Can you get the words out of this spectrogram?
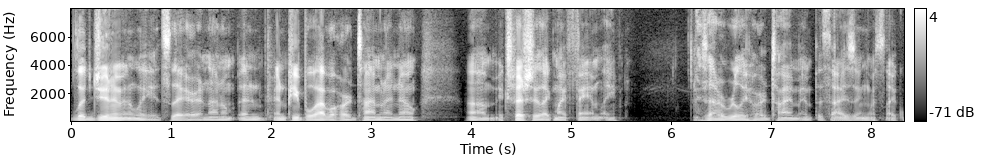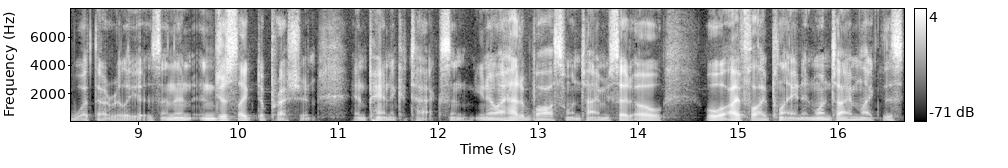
legitimately it's there, and I don't and and people have a hard time, and I know, um, especially like my family has had a really hard time empathizing with like what that really is and then and just like depression and panic attacks and you know i had a boss one time who said oh well i fly plane and one time like this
